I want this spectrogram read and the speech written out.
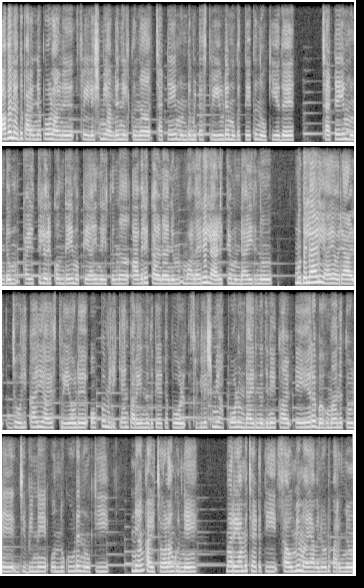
അവൻ അത് പറഞ്ഞപ്പോഴാണ് ശ്രീലക്ഷ്മി അവിടെ നിൽക്കുന്ന ചട്ടയും മുണ്ടുമിട്ട സ്ത്രീയുടെ മുഖത്തേക്ക് നോക്കിയത്. ചട്ടയും മുണ്ടും കഴുത്തിലൊരു കൊന്തയും ഒക്കെയായി നിൽക്കുന്ന അവരെ കാണാനും വളരെ ലാളിത്യമുണ്ടായിരുന്നു. മുതലാളിയായ ഒരാൾ ജോലിക്കാരിയായ സ്ത്രീയോട് ഒപ്പമിരിക്കാൻ പറയുന്നത് കേട്ടപ്പോൾ ശ്രീലക്ഷ്മി അപ്പോൾ ഉണ്ടായിരുന്നതിനേക്കാൾ ഏറെ ബഹുമാനത്തോടെ ജിബിനെ ഒന്നുകൂടെ നോക്കി. ഞാൻ കഴിച്ചോളാം കുഞ്ഞെ മറിയാമ്മ ചേട്ടത്തി സൗമ്യമായി അവനോട് പറഞ്ഞു.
